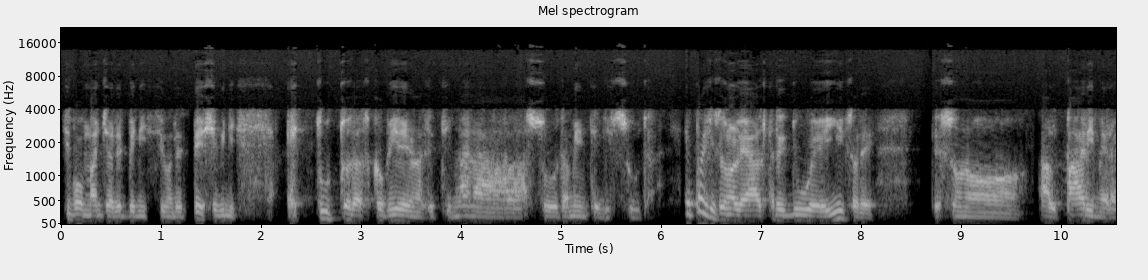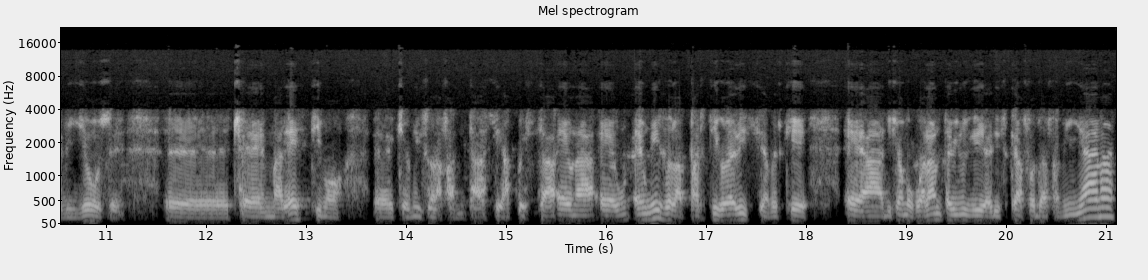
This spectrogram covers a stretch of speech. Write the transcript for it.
si può mangiare benissimo del pesce, quindi è tutto da scoprire in una settimana assolutamente vissuta. E poi ci sono le altre due isole che sono al pari meravigliose, eh, c'è Marettimo eh, che è un'isola fantastica, questa è, una, è, un, è, un'isola particolarissima perché è a diciamo, 40 minuti di scafo da Famigliana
